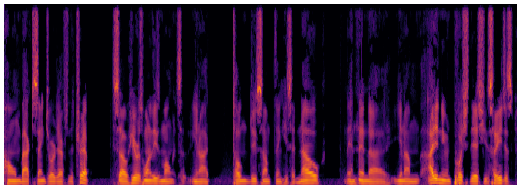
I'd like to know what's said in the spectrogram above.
home back to St. George after the trip. So here was one of these moments. You know, I told him to do something. He said no. And then, uh, you know, I'm, I did not even push the issue. So he just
